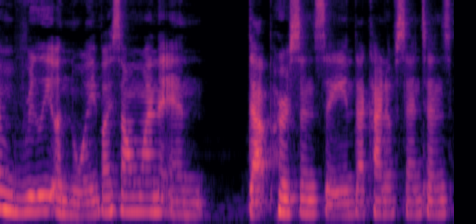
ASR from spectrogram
am really annoyed by someone and that person saying that kind of sentence,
